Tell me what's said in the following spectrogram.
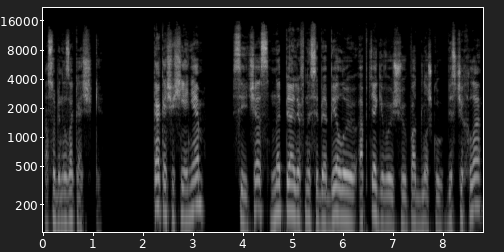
особенно заказчики. «Как ощущения?» Сейчас, напялив на себя белую обтягивающую подложку без чехла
